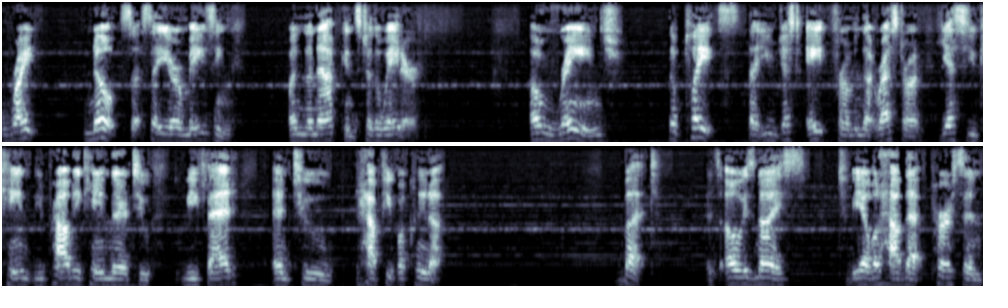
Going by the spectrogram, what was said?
write notes that say you're amazing on the napkins to the waiter. Arrange the plates that you just ate from in that restaurant. Yes, you came you probably came there to be fed and to have people clean up. But it's always nice to be able to have that person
